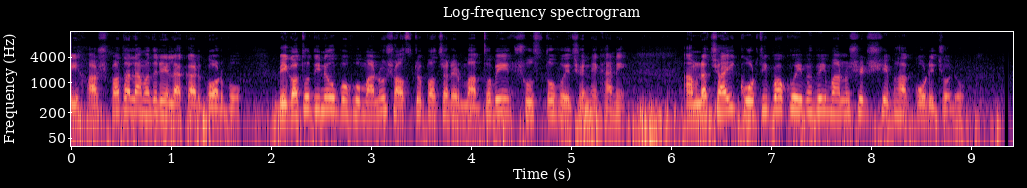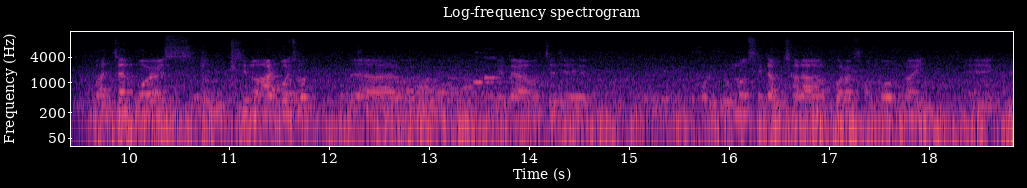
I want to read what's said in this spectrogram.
এই হাসপাতাল আমাদের এলাকার গর্ব। বিগত দিনেও বহু মানুষ অস্ত্রোপচারের মাধ্যমে সুস্থ হয়েছেন এখানে। আমরা চাই কর্তৃপক্ষ এভাবেই মানুষের সেবা করে চলুক। বাচ্চার বয়স ছিল আট বছর। যেটা হচ্ছে যে পরিপূর্ণ সেট ছাড়া করা সম্ভব নয় এখানে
